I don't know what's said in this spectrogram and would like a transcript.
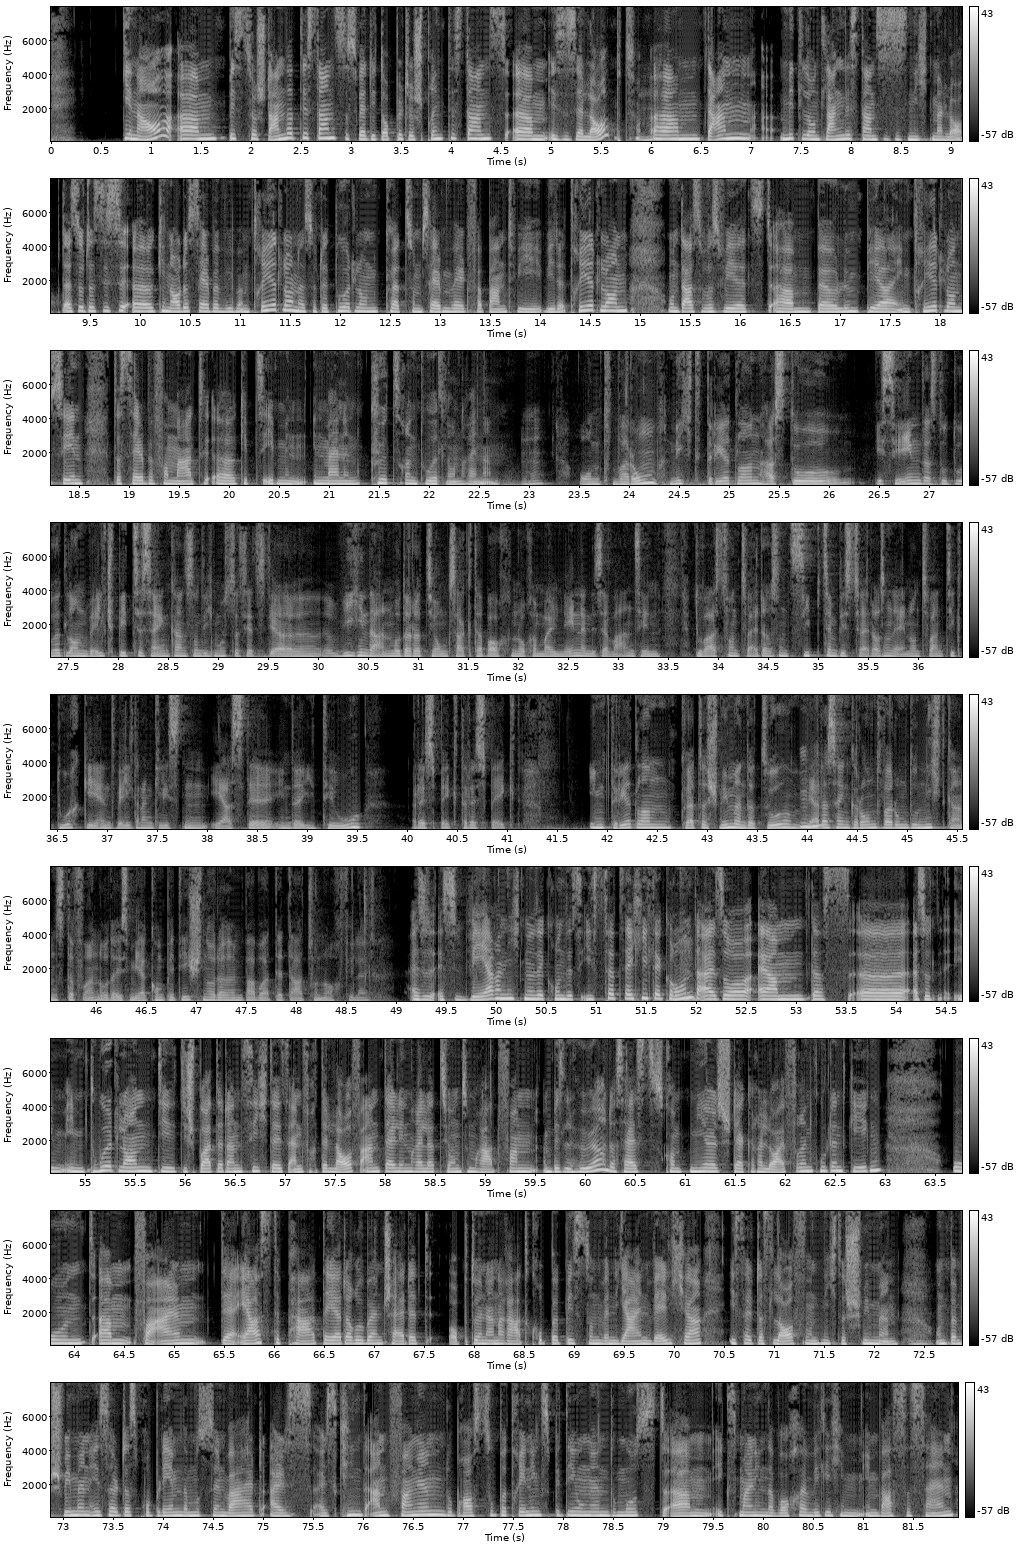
Genau, ähm, bis zur Standarddistanz, das wäre die doppelte Sprintdistanz, ähm, ist es erlaubt. Mhm. Ähm, dann Mittel- und Langdistanz ist es nicht mehr erlaubt. Also das ist äh, genau dasselbe wie beim Triathlon. Also der Duathlon gehört zum selben Weltverband wie, wie der Triathlon. Und das, was wir jetzt ähm, bei Olympia im Triathlon sehen, dasselbe Format äh, gibt es eben in, in meinen kürzeren Duathlon-Rennen. Mhm. Und warum nicht Triathlon? Hast du gesehen, dass du Duathlon Weltspitze sein kannst und ich muss das jetzt ja, wie ich in der Anmoderation gesagt habe, auch noch einmal nennen. Das ist ja Wahnsinn. Du warst von 2017 bis 2021 durchgehend Weltranglisten Erste in der ITU. Respekt, Respekt. Im Triathlon gehört das Schwimmen dazu. Mhm. Wäre das ein Grund, warum du nicht ganz davon oder ist mehr Competition oder ein paar Worte dazu noch vielleicht? Also es wäre nicht nur der Grund, es ist tatsächlich der Grund. Okay. Also ähm, das, äh, also im, im Duathlon, die, die Sportart an sich, da ist einfach der Laufanteil in Relation zum Radfahren ein bisschen höher. Das heißt, es kommt mir als stärkere Läuferin gut entgegen. Und ähm, vor allem der erste Part, der ja darüber entscheidet, ob du in einer Radgruppe bist und wenn ja, in welcher, ist halt das Laufen und nicht das Schwimmen. Und beim Schwimmen ist halt das Problem, da musst du in Wahrheit als, als Kind anfangen. Du brauchst super Trainingsbedingungen, du musst ähm, x-mal in der Woche wirklich im, im Wasser sein.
